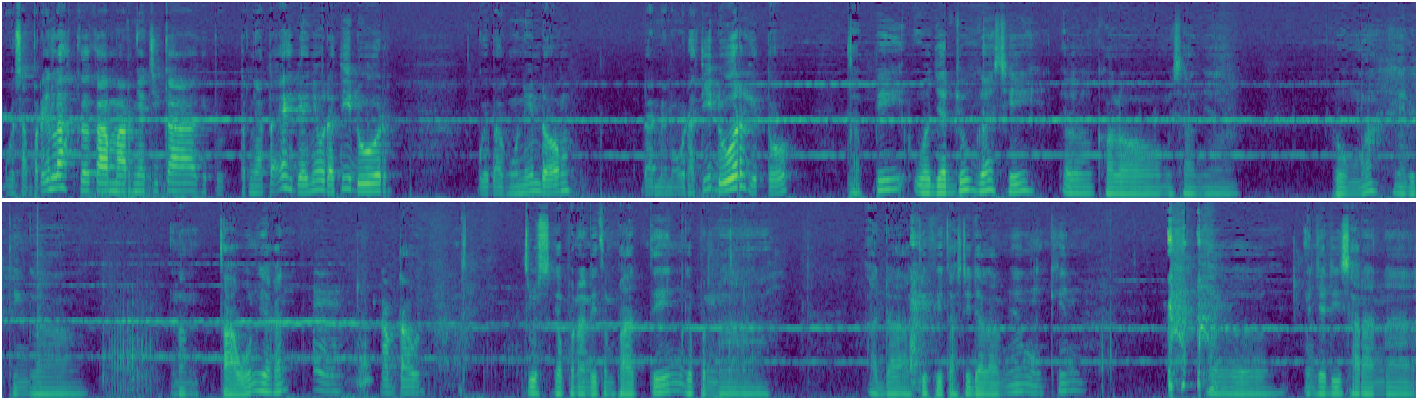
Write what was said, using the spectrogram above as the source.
gue samperin lah ke kamarnya Cika gitu. Ternyata eh dianya udah tidur. Gue bangunin dong. Dan memang udah tidur gitu. Tapi wajar juga sih eh, kalau misalnya rumah yang ditinggal enam tahun ya kan, Hmm, 6 tahun. terus gak pernah ditempatin, gak pernah ada aktivitas di dalamnya, mungkin eh, menjadi sarana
